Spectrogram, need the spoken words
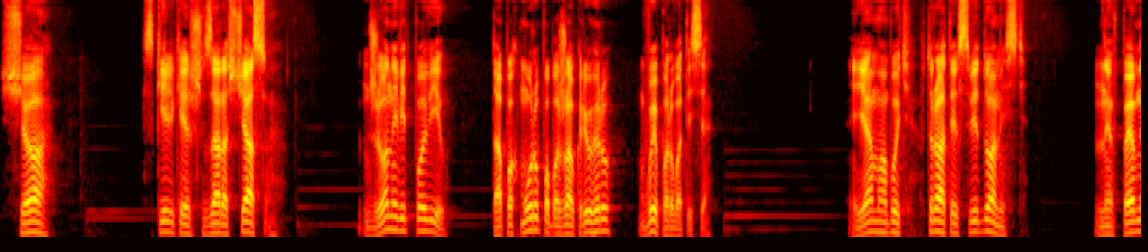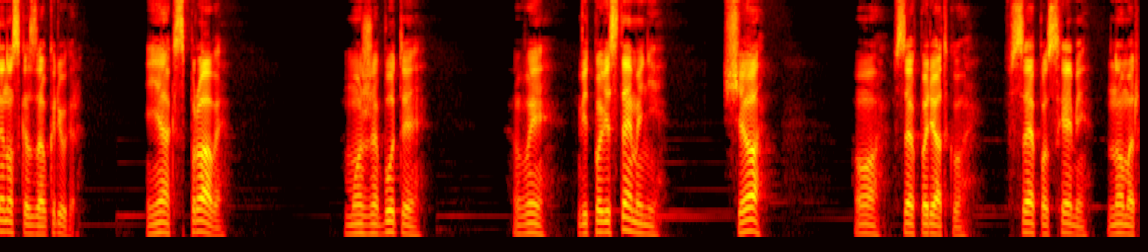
Що? Скільки ж зараз часу? Джо не відповів та похмуро побажав Крюгеру випаруватися. Я, мабуть, втратив свідомість, невпевнено сказав Крюгер. Як справи? Може бути, ви відповісте мені? Що? О, все в порядку. Все по схемі номер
